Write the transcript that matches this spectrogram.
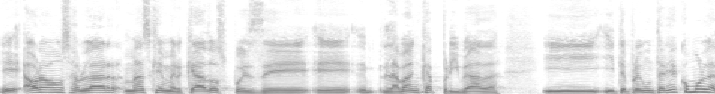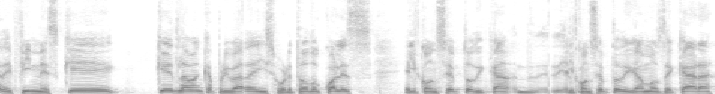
Eh, ahora vamos a hablar más que mercados, pues de eh, eh, la banca privada. Y, te preguntaría cómo la defines, qué, qué es la banca privada y sobre todo cuál es el concepto, el concepto digamos, de cara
